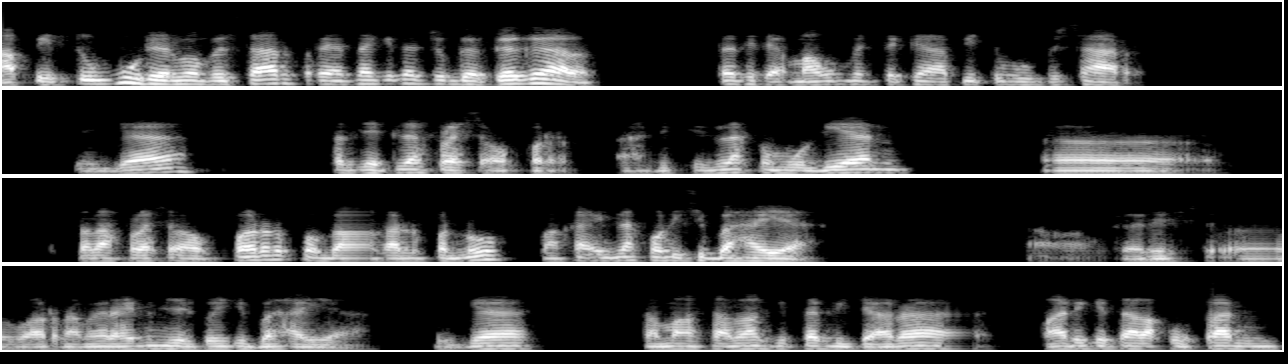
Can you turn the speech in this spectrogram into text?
api tumbuh dan membesar, ternyata kita juga gagal. Kita tidak mau mencegah api tumbuh besar. Sehingga terjadilah flashover. Nah, di sinilah kemudian eh, setelah flashover, pembakaran penuh, maka inilah kondisi bahaya. Nah, garis eh, warna merah ini menjadi kondisi bahaya. Sehingga sama-sama kita bicara, mari kita lakukan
